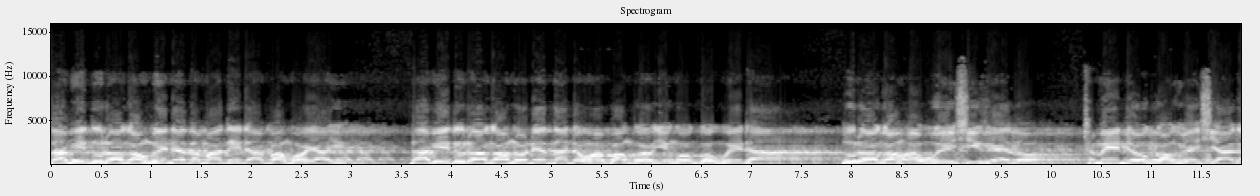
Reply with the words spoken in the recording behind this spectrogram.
သဗ္ဗေသူတော်ကောင်းတွေနဲ့သမာသေတာပေါင်းဖော်ရ၏သဗ္ဗေသူတော်ကောင်းတို့နဲ့သံတဝံပေါင်းဖော်ခြင်းကိုကုဗ္ဗေတာသူတော်ကောင်းအဝေးရှိခဲ့သောထမင်းတုပ်ကောင်းရွက်ရှာက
